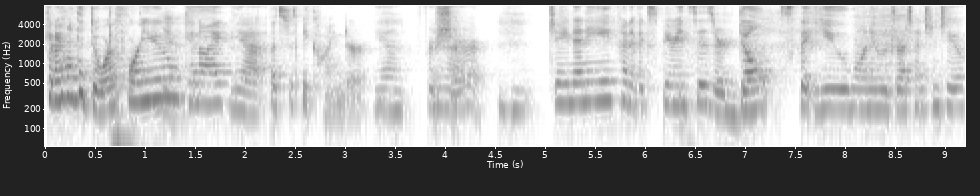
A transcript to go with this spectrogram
can i hold the door for you Yes. can i Yeah. let's just be kinder Yeah, for sure. Jane, any kind of experiences or don'ts that you want to draw attention to?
